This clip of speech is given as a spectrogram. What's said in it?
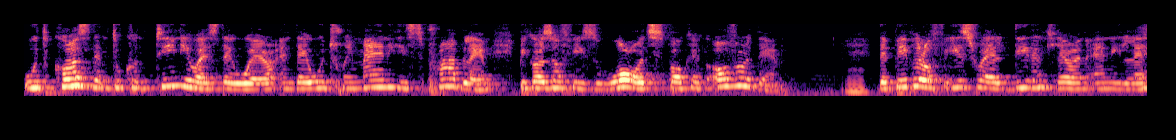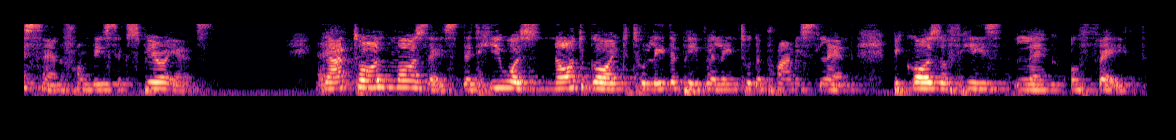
would cause them to continue as they were and they would remain his problem because of his words spoken over them. Mm. The people of Israel didn't learn any lesson from this experience. God told Moses that he was not going to lead the people into the promised land because of his lack of faith.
